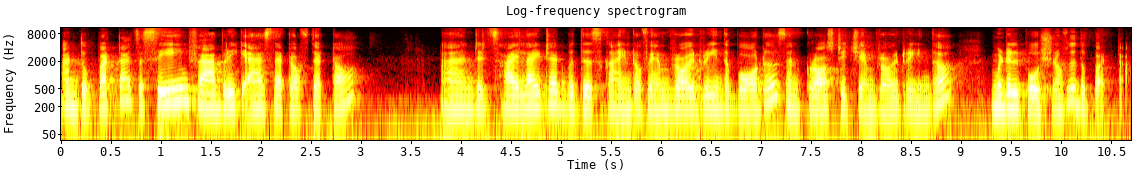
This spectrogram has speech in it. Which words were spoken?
And dupatta it's the same fabric as that of the top. And it's highlighted with this kind of embroidery in the borders and cross stitch embroidery in the middle portion of the dupatta.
